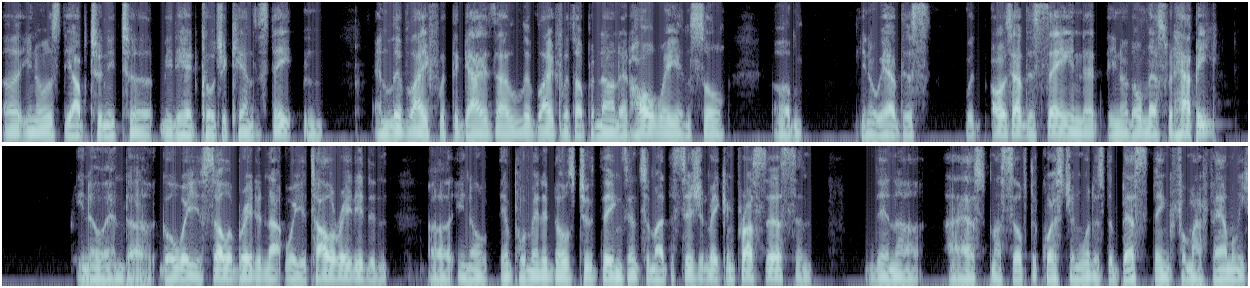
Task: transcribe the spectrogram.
uh, you know, is the opportunity to be the head coach at Kansas State and, and live life with the guys I live life with up and down that hallway. And so, um, you know, we have this, we always have this saying that, you know, don't mess with happy, you know, and uh, go where you're celebrated, not where you're tolerated. And, uh, you know, implemented those two things into my decision making process. And then, uh, I asked myself the question, what is the best thing for my family?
